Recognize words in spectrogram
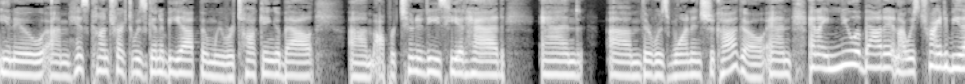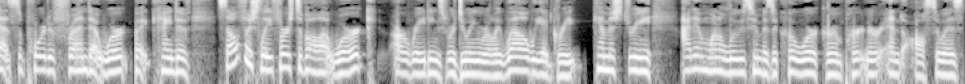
you know, um, his contract was going to be up and we were talking about, um, opportunities he had had and, um, there was one in Chicago and, and I knew about it and I was trying to be that supportive friend at work, but kind of selfishly, first of all, at work, our ratings were doing really well. We had great chemistry. I didn't want to lose him as a coworker and partner and also as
